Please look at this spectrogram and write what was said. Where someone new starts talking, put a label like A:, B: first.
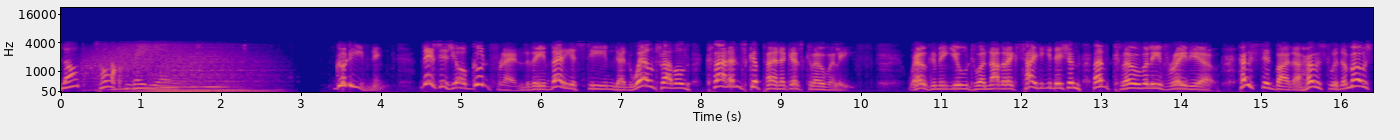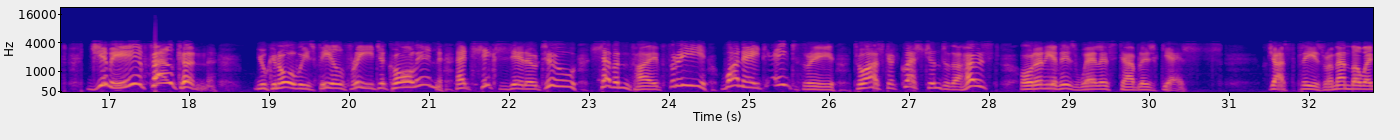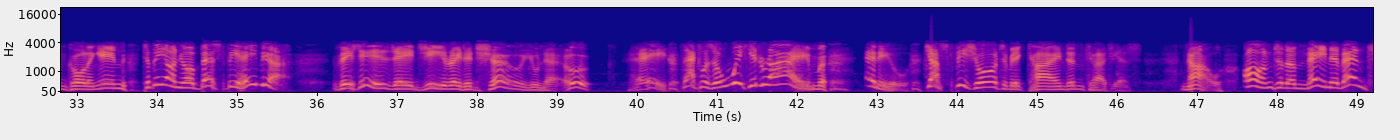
A: Blog Talk Radio.
B: Good evening. This is your good friend, the very esteemed and well traveled Clarence Copernicus Cloverleaf, welcoming you to another exciting edition of Cloverleaf Radio, hosted by the host with the most, Jimmy Falcon. You can always feel free to call in at 602 753 1883 to ask a question to the host or any of his well established guests. Just please remember when calling in to be on your best behavior. This is a G rated show, you know. Hey, that was a wicked rhyme. Anywho, just be sure to be kind and courteous. Now, on to the main event.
